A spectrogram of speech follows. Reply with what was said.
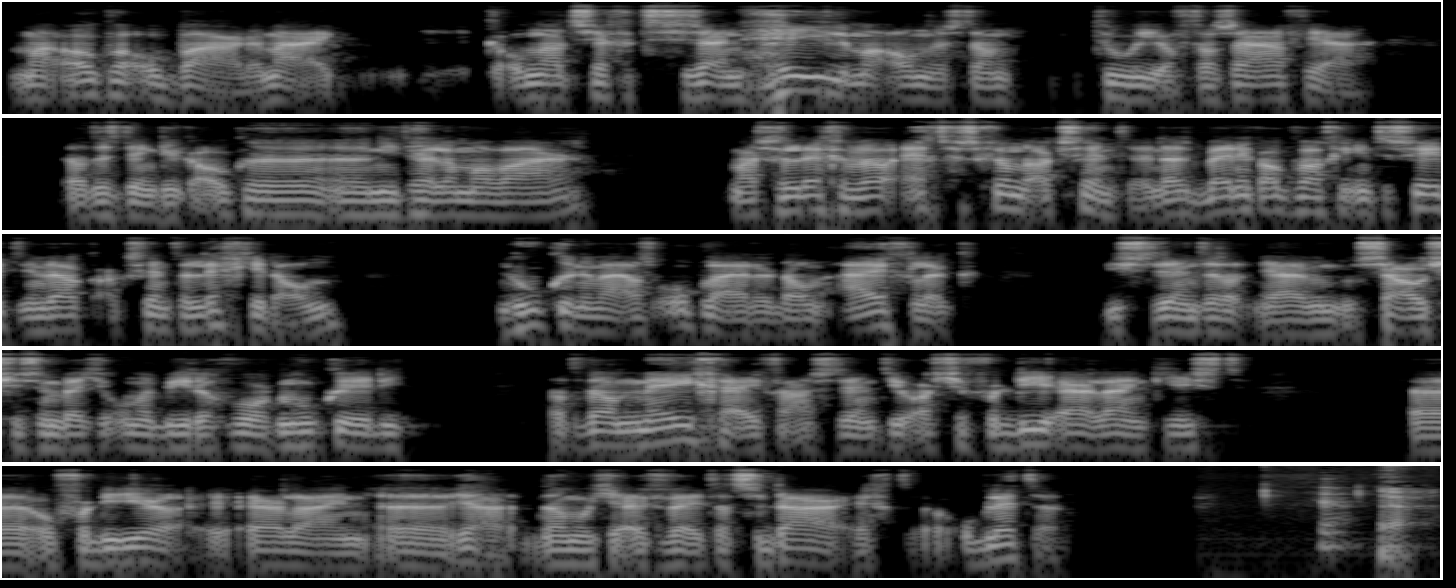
maar ook wel op waarde. Maar ik, om nou te zeggen, ze zijn helemaal anders dan TUI of Transavia. Dat is denk ik ook uh, niet helemaal waar. Maar ze leggen wel echt verschillende accenten. En daar ben ik ook wel geïnteresseerd in. Welke accenten leg je dan? En hoe kunnen wij als opleider dan eigenlijk die studenten, ja, sausje is een beetje onerbiedig woord, maar hoe kun je die, dat wel meegeven aan studenten? Als je voor die airline kiest, uh, of voor die airline, uh, ja, dan moet je even weten dat ze daar echt op letten. Ja. ja.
